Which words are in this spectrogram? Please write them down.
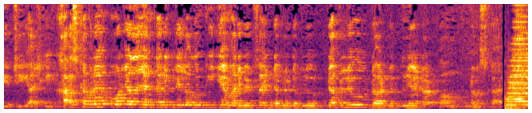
ये थी आज की खास खबरें और ज़्यादा जानकारी के लिए लॉग इन कीजिए हमारी वेबसाइट डब्ल्यू नमस्कार।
